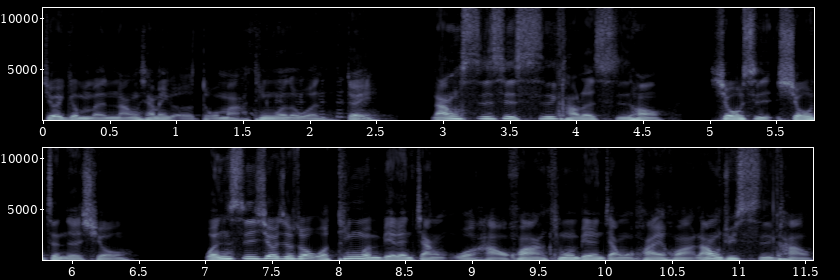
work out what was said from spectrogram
就一个门，然后下面一个耳朵嘛，听闻的闻，对。然后思是思考的思，哈，修是修正的修。闻思修就是说我听闻别人讲我好话，听闻别人讲我坏话，然后我去思考，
